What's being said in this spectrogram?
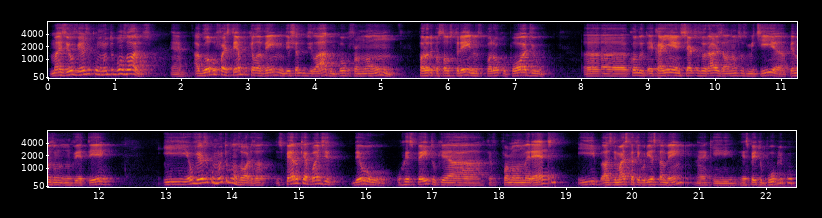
Mas eu vejo com muito bons olhos. É, a Globo faz tempo que ela vem deixando de lado um pouco a Fórmula 1, parou de passar os treinos, parou com o pódio. Uh, quando caía em certos horários ela não transmitia, apenas um, um VT. E eu vejo com muito bons olhos. espero que a Band dê o, respeito que a, que a, Fórmula 1 merece e as demais categorias também, né, que respeito o público.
